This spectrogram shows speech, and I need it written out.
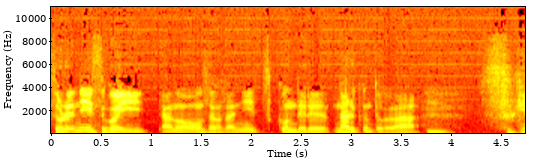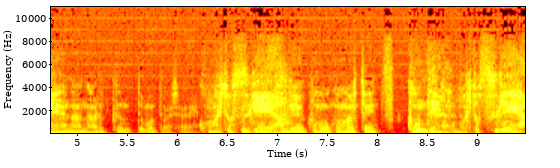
それにすごいあの小野坂さんに突っ込んでるなるくんとかがすげえななるくんって思ってましたね。この人すげえや。すげえこのこの人に突っ込んでる。この人すげえや。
